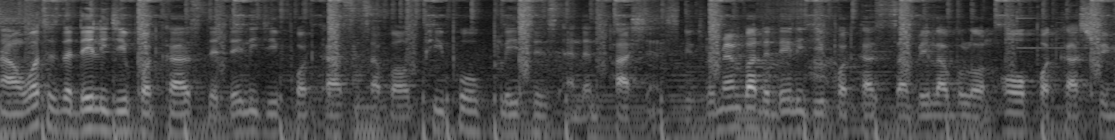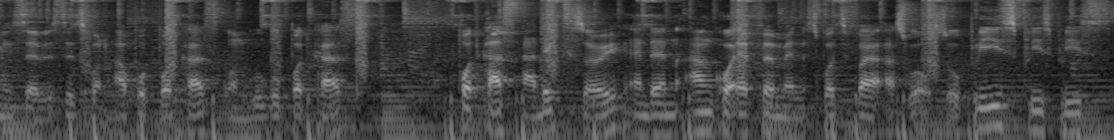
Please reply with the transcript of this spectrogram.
Now, what is the Daily G podcast? The Daily G podcast is about people, places, and then passions. Remember, the Daily G podcast is available on all podcast streaming services on Apple Podcasts, on Google Podcasts, Podcast Addict, sorry, and then Anchor FM and Spotify as well. So please, please, please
